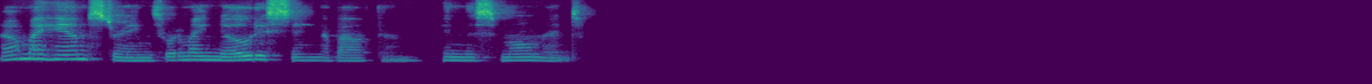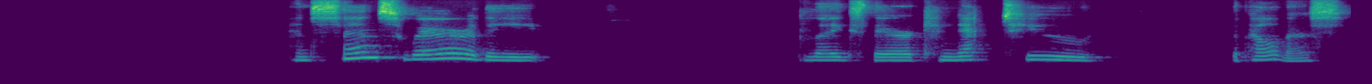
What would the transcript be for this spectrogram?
how are my hamstrings? What am I noticing about them in this moment? And sense where the legs there connect to the pelvis.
